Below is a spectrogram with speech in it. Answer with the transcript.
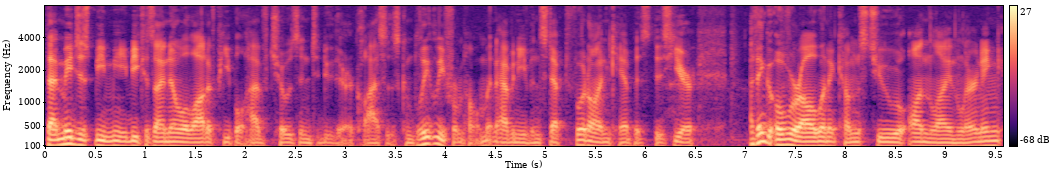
That may just be me because I know a lot of people have chosen to do their classes completely from home and haven't even stepped foot on campus this year. I think overall, when it comes to online learning,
